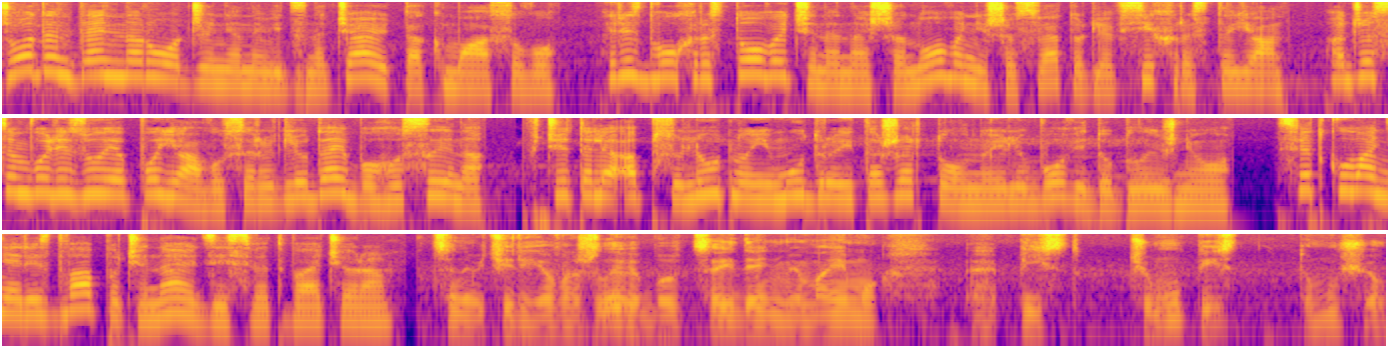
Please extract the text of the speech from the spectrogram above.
Жоден день народження не відзначають так масово. Різдво Христове чи не найшанованіше свято для всіх християн, адже символізує появу серед людей Богосина, вчителя абсолютної мудрої та жертовної любові до ближнього. Святкування Різдва починають зі святвечора. Це навечір'я важливе, бо в цей день ми маємо е, піст. Чому піст? Тому що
